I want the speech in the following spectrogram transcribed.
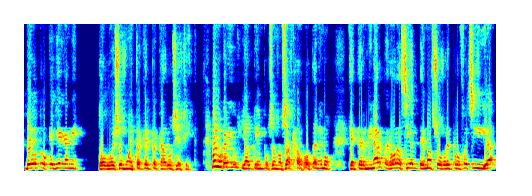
de otros que llegan todo eso muestra que el pecado sí existe. Bueno, queridos, ya el tiempo se nos acabó, tenemos que terminar, pero ahora sí el tema sobre profecía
